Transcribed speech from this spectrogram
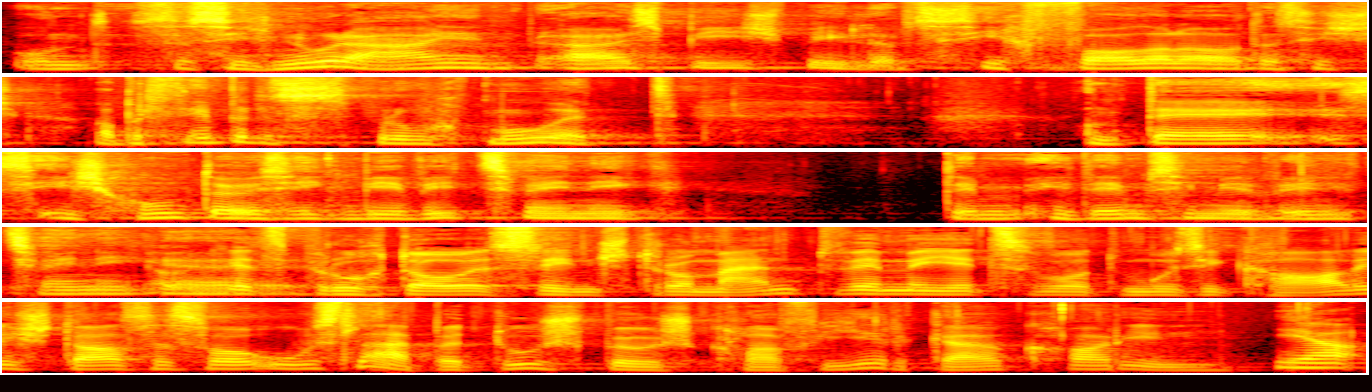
Und das ist nur ein, ein Beispiel, also sich fallen lassen, das ist, aber eben, das braucht Mut. Und der, es ist, kommt uns irgendwie wie zu wenig, dem, in dem sind wir wenig zu wenig... Äh jetzt braucht auch ein Instrument, wenn man jetzt musikalisch das so ausleben Du spielst Klavier, gell, Karin? Ja,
